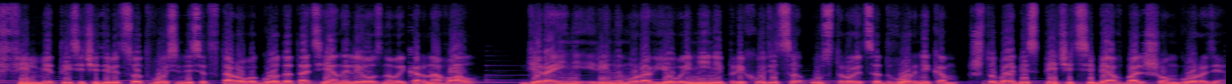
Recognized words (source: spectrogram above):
В фильме 1982 года Татьяны Леозновой «Карнавал» героине Ирины Муравьевой Нине приходится устроиться дворником, чтобы обеспечить себя в большом городе.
